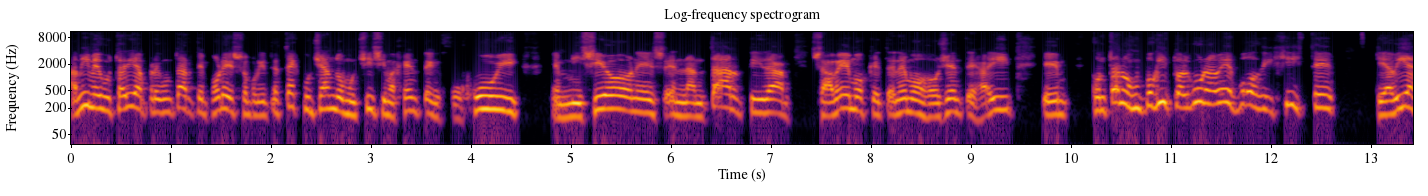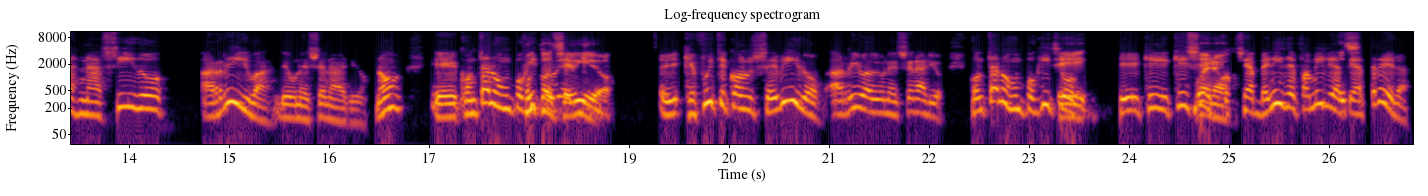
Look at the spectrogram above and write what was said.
a mí me gustaría preguntarte por eso, porque te está escuchando muchísima gente en Jujuy, en Misiones, en la Antártida, sabemos que tenemos oyentes ahí. Eh, contanos un poquito, alguna vez vos dijiste que habías nacido arriba de un escenario, ¿no? contanos un poquito. Fui concebido. que fuiste concebido arriba de un escenario. Contanos un poquito ¿Qué, es bueno, O sea, venís de familia teatrera.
